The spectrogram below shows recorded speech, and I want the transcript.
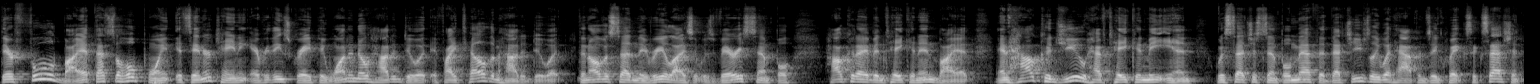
They're fooled by it. That's the whole point. It's entertaining. Everything's great. They want to know how to do it. If I tell them how to do it, then all of a sudden they realize it was very simple. How could I have been taken in by it? And how could you have taken me in with such a simple method? That's usually what happens in quick succession.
